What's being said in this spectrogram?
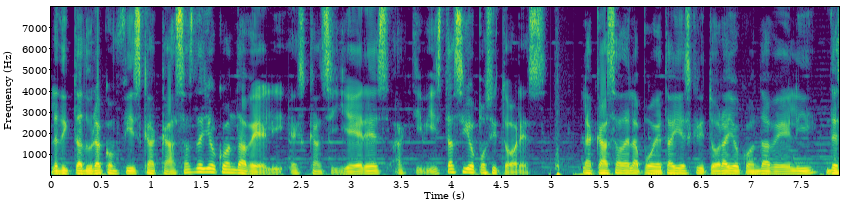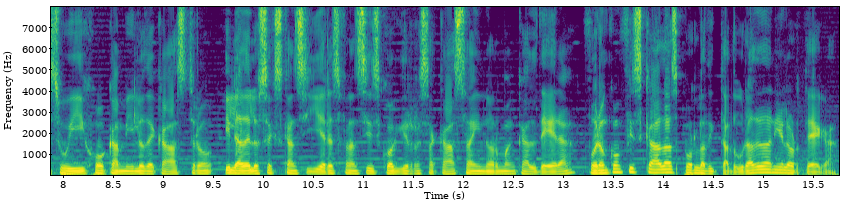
La dictadura confisca casas de Yoconda Belli, ex cancilleres, activistas y opositores la casa de la poeta y escritora Yoconda Belli, de su hijo Camilo de Castro y la de los ex cancilleres Francisco Aguirre Sacasa y Norman Caldera fueron confiscadas por la dictadura de Daniel Ortega.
